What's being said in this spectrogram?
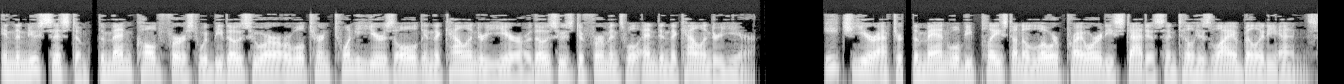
In the new system, the men called first would be those who are or will turn 20 years old in the calendar year or those whose deferments will end in the calendar year. Each year after, the man will be placed on a lower priority status until his liability ends.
